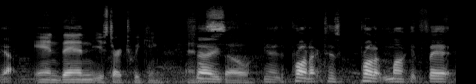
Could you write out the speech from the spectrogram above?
Yeah. and then you start tweaking and So, so, you know, the product has product market fit.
